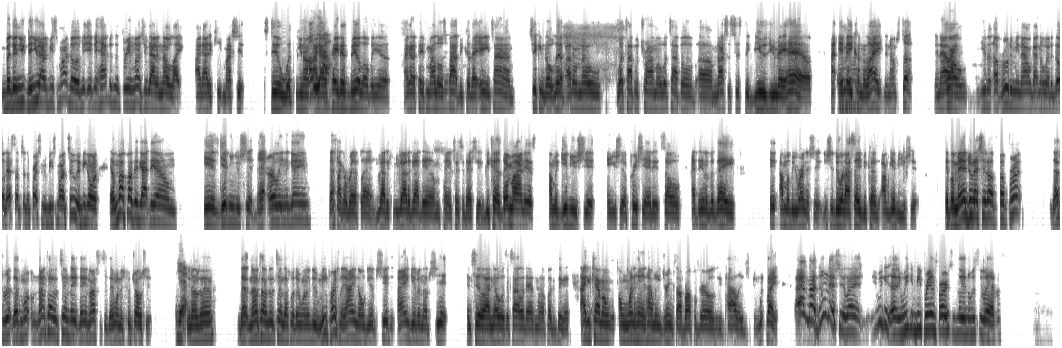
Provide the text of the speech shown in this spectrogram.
but then you then you got to be smart though. If, if it happens in three months, you got to know like I got to keep my shit still with you know Oh, I got to pay this bill over here. I got to pay for my little spot because at any time shit can go left. I don't know what type of trauma, what type of um, narcissistic views you may have. I, It may Mhm. come to light, and I'm stuck. And now Right. you done uprooted me. Now I don't got nowhere to go. That's up to the person to be smart too. If you going, if a motherfucker goddamn is giving you shit that early in the game, that's like a red flag. You got to you got to goddamn pay attention to that shit because their mind is I'm gonna give you shit and you should appreciate it. So at the end of the day, it, I'm gonna be running shit. You should do what I say because I'm giving you shit. If a man do that shit up up front, that's real. That's more nine times out of ten they they narcissists. They want to control shit. Yeah. You know what I'm saying? That nine times out of ten, that's what they want to do. Me personally, I ain't gonna give shit. I ain't giving up shit until I know it's a solid ass motherfucking thing. I can count on on one hand how many drinks I brought for girls in college. Like I'm not doing that shit. Like we can uh, we can be friends first, and then we'll see what happens.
